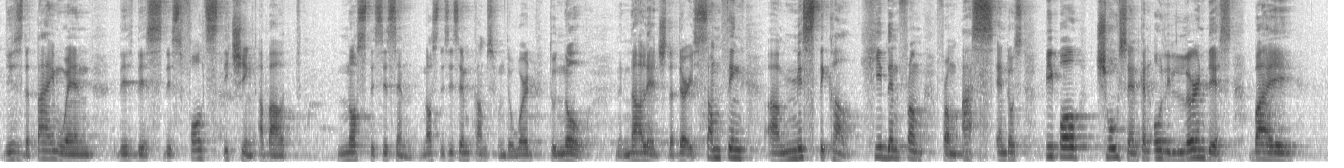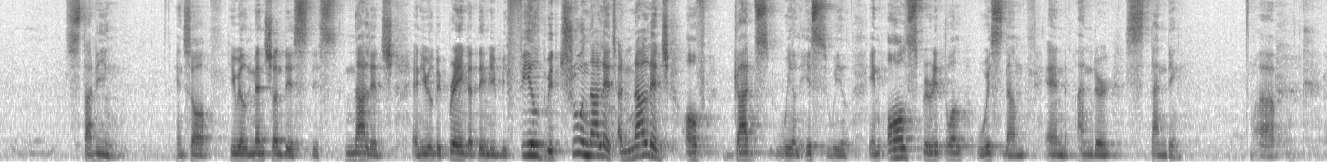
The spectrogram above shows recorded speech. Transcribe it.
this is the time when this, this, this false teaching about Gnosticism, Gnosticism comes from the word to know, the knowledge that there is something uh, mystical hidden from, from us. And those people chosen can only learn this by studying. And so he will mention this, this knowledge, and he will be praying that they may be filled with true knowledge, a knowledge of God's will, His will, in all spiritual wisdom and understanding. Uh,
